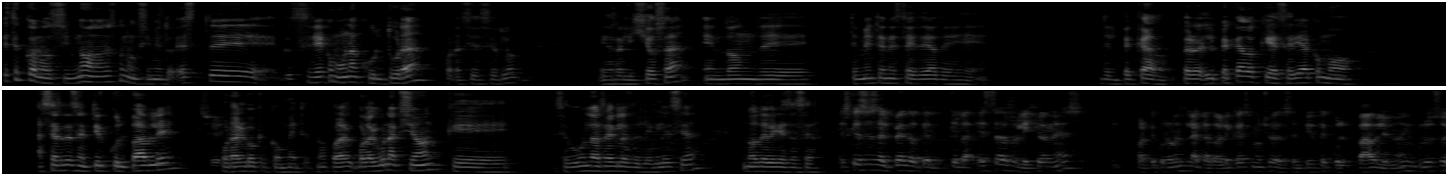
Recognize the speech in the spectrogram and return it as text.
este conocimiento, no, no es conocimiento, este sería como una cultura, por así decirlo, eh, religiosa, en donde te meten esta idea de del pecado, pero el pecado que sería como hacerte sentir culpable por algo que cometes, ¿no? Por, por alguna acción que, según las reglas de la iglesia, no deberías hacer. Es que ese es el pedo, que, que estas religiones, particularmente la católica, es mucho de sentirte culpable, ¿no? Incluso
